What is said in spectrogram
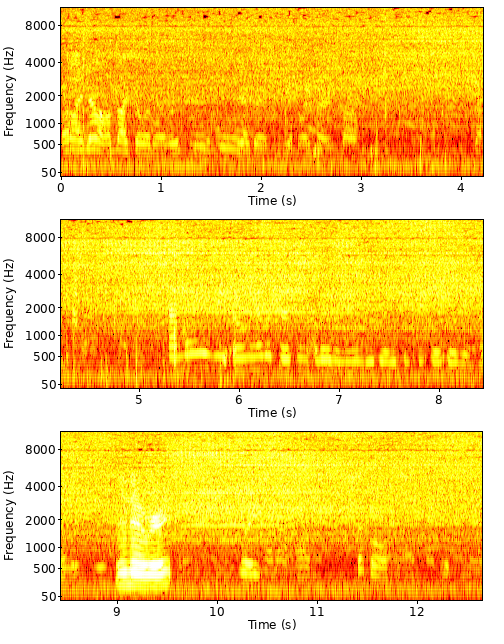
Oh, I know. I'm not going over. Get. Emma is the only other person other than me of each other. I know, right? Like, that's all.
